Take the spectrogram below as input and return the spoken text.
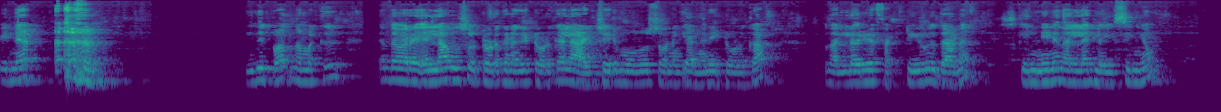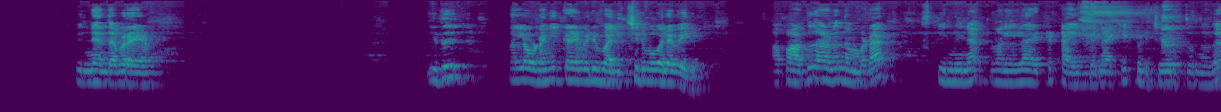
പിന്നെ ഇതിപ്പോൾ നമുക്ക് എന്താ പറയുക എല്ലാ ദിവസവും ഇട്ട് കൊടുക്കണമെങ്കിൽ ഇട്ട് കൊടുക്കുക. അല്ല ആഴ്ചയിൽ മൂന്ന് ദിവസം ആണെങ്കിൽ അങ്ങനെ ഇട്ട് കൊടുക്കുക. നല്ലൊരു എഫക്റ്റീവ് ഇതാണ്. സ്കിന്നിന് നല്ല ഗ്ലേസിങ്ങും. പിന്നെ എന്താ പറയുക ഇത് നല്ല ഉണങ്ങിക്കഴിയുമ്പോൾ ഒരു വലിച്ചിൽ പോലെ വരും. അപ്പോൾ അതാണ് നമ്മുടെ സ്കിന്നിനെ നല്ലതായിട്ട് ടൈറ്റനാക്കി പിടിച്ചു നിർത്തുന്നത്.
